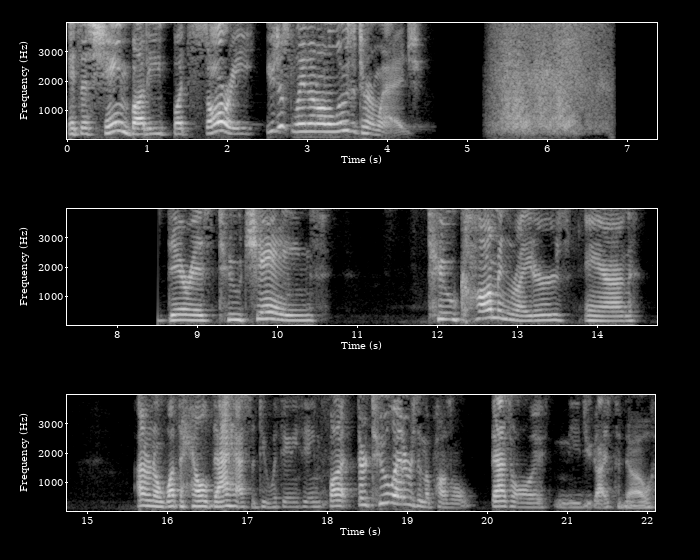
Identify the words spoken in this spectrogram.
It's a shame, buddy, but sorry, you just landed on a lose a turn wedge. There is two chains, two common writers, and I don't know what the hell that has to do with anything, but there are two letters in the puzzle. That's all I need you guys to know.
